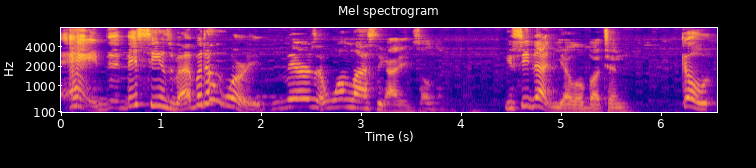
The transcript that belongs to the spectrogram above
Hey, th this seems bad, but don't worry. There's one last thing I installed on your phone. You see that yellow button? Go,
